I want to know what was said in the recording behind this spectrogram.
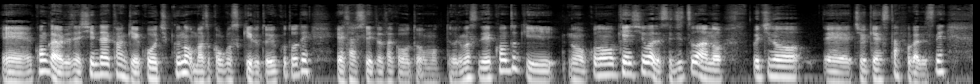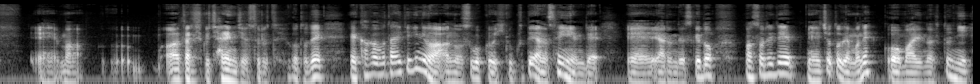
えー、今回はですね、信頼関係構築のまずここスキルということで、えー、させていただこうと思っております。で、この時の、この研修はですね、実はあの、うちの、えー、中堅スタッフがですね、えー、まあ、新しくチャレンジをするということで、え価格帯的には、あの、すごく低くて、あの、1000円で、えー、やるんですけど、まあ、それで、えー、ちょっとでもね、こう、周りの人に、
